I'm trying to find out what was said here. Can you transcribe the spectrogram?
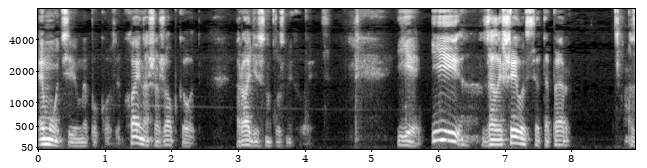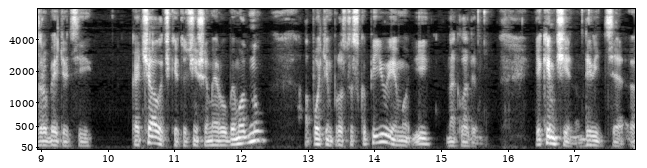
емоцію ми показуємо. Хай наша жабка от радісно посміхається. Є. І залишилося тепер зробити оці качалочки, точніше, ми робимо одну, а потім просто скопіюємо і накладемо. Яким чином? Дивіться, е,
